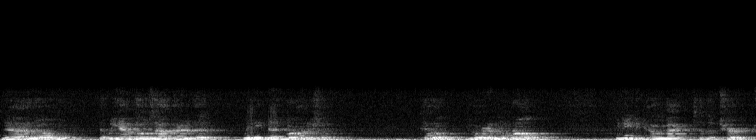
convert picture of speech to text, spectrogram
Now I know that we have those out there that we need to admonish them. Tell them you're in the wrong. You need to come back to the church.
